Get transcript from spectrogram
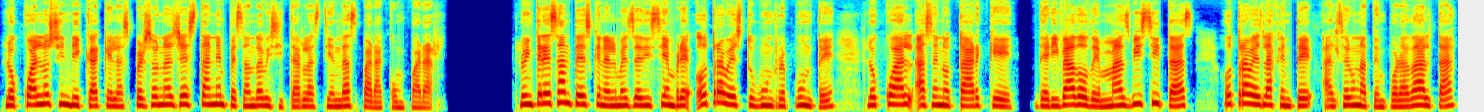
lo cual nos indica que las personas ya están empezando a visitar las tiendas para comparar. Lo interesante es que en el mes de diciembre otra vez tuvo un repunte, lo cual hace notar que, derivado de más visitas, otra vez la gente, al ser una temporada alta,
